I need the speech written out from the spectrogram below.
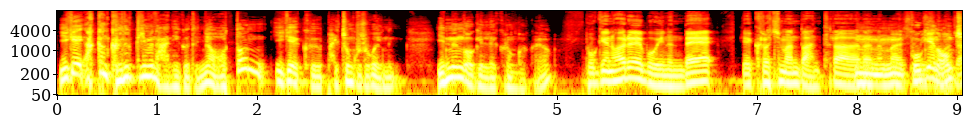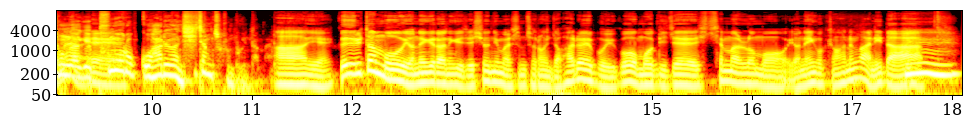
이게 약간 그 느낌은 아니거든요. 어떤 이게 그 발전 구조가 있는 있는 거길래 그런 걸까요? 보기엔 화려해 보이는데 이게 그렇지만도 않더라라는 음, 말씀. 보기엔 엄청나게 풍요롭고 화려한 시장처럼 보인단 말이에요. 아, 예. 그 일단 뭐 연예계라는 게 이제 시호님 말씀처럼 이제 화려해 보이고 뭐 이제 시쳇말로 뭐 연예인 걱정하는 거 아니다. 음.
